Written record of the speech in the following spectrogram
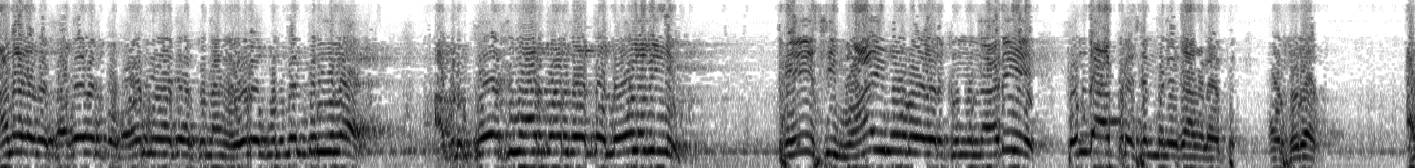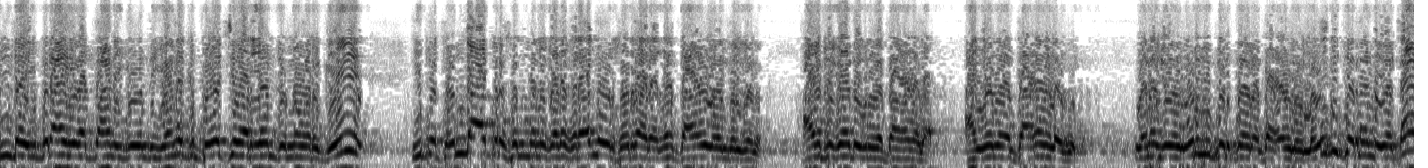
ஆனால் அந்த சகோதரர் இப்ப மௌர்ணியாஜா சொன்னாங்க. எவ்வளவு உண்மைன்னு தெரியல. அப்படி பேசினார் பாருங்க அந்த மௌலவி. பேசி வாய் மூடுவதற்கு முன்னாடி தொண்டை ஆபரேஷன் பண்ணிருக்காங்க நேற்று அவர் சொல்றாரு அந்த இப்ராஹிம் ரப்பானிக்கு வந்து எனக்கு பேச்சு வரலன்னு சொன்னவருக்கு இப்ப தொண்டை ஆபரேஷன் பண்ணி கிடக்கிறான்னு ஒரு சொல்றாரு. அங்க தகவல் வந்திருக்கணும் அவர்கிட்ட கேட்டுக்கிற தகவலை. அங்க தகவல் அது? எனக்கு உறுதிப்படுத்த தகவல் இல்லை. இது தெரியும் கேட்டா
